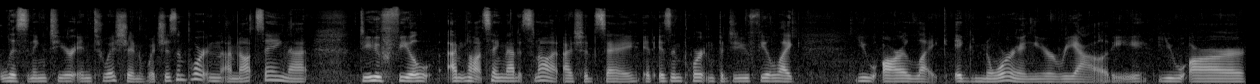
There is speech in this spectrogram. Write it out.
listening to your intuition, which is important? I'm not saying that do you feel i'm not saying that it's not i should say it is important but do you feel like you are like ignoring your reality? You are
